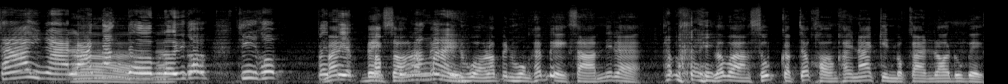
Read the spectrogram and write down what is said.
ใช่ไงานร้านอ่าดั้งเดิมเลยที่เขาที่เขา ไปไม่เปลี่ยนเบรปรักบสปอรุงงเราร้านไม่ใหม่เป็นห่วงเราเป็นห่วงแค่เบรกสามนี่แหละ ทำไมระหว่างซุปกับเจ้าของใครน่ากินบอกกันรอดูเบรก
